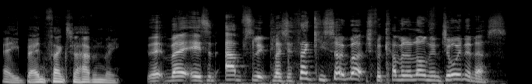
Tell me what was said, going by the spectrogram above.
Hey, Ben, thanks for having me. It's an absolute pleasure. Thank you so much for coming along and joining us.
